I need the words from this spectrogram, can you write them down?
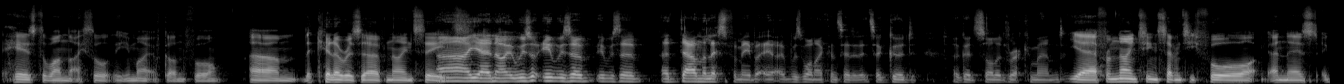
Here's the one that I thought that you might have gone for. Um, the Killer Reserve Nine Seats. Ah, yeah, no, it was it was a it was a, a down the list for me, but it, it was one I considered. It's a good a good solid recommend. Yeah, from 1974, and there's a,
